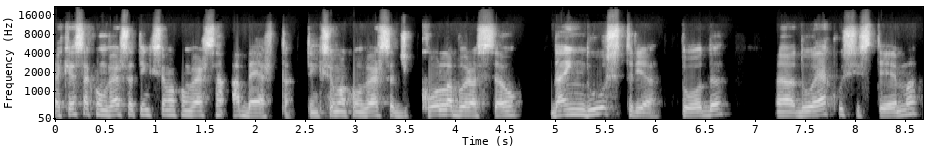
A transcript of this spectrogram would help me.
é que essa conversa tem que ser uma conversa aberta, tem que ser uma conversa de colaboração da indústria toda, uh, do ecossistema,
